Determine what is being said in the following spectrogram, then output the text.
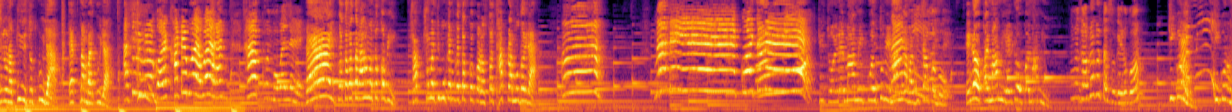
ছিল না তুই হইছস কুইরা এক নাম্বার কুইরা। আর তুমি ঘরে খাটে বয়ে বয়ে আর আমি সারাক্ষণ মোবাইল এই কথাবার্তা ভালো মতো কবি। সব সময় তুই মুখে মুখে তক্ক করস তোর থাপড়া মুদইরা মামি কই তুমি মামি আমার বিচার করব। এটাও কয় মামি এটাও কয় মামি। তোমরা ঝগড়া করতেছো এরকম? কি করুম? কি করুম?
